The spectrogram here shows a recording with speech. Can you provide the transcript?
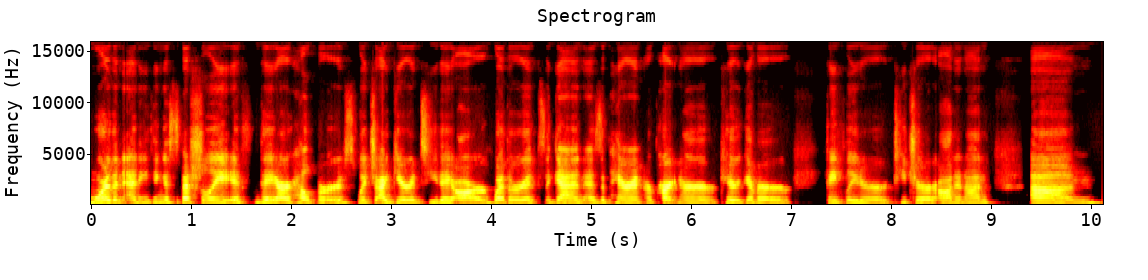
more than anything, especially if they are helpers, which I guarantee they are, whether it's again as a parent or partner, or caregiver, faith leader, teacher, on and on, um,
